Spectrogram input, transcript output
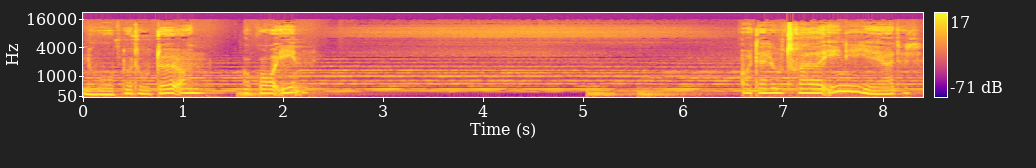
Nu åbner du døren og går ind Og da du træder ind i hjertet,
